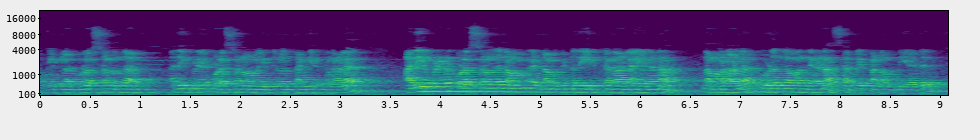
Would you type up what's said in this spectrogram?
ஓகேங்களா? கொலஸ்ட்ரால் வந்து அ- அதிகப்படியான கொலஸ்ட்ரால் நம்ம இதில் வந்து தங்கியிருக்கனால அதிகப்படியான கொலஸ்ட்ரால் வந்து நம்ம நம்ம இருக்கனால என்னன்னா நம்மளால் ஒழுங்காக வந்து என்னென்னா சர்வை பண்ண முடியாது.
